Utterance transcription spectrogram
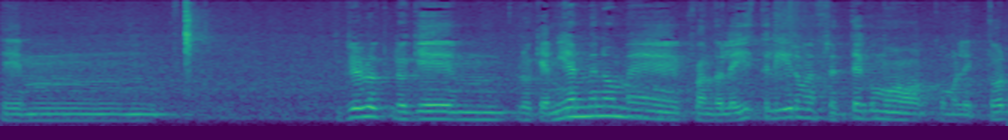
Em, yo creo lo, que, lo que a mí al menos me, cuando leí este libro me enfrenté como lector,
